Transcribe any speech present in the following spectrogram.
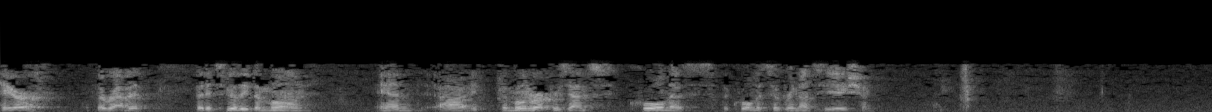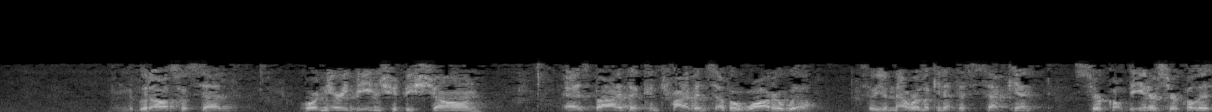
hare, the rabbit, but it's really the moon and uh, it, the moon represents coolness, the coolness of renunciation. And the Buddha also said, ordinary beings should be shown as by the contrivance of a water wheel. So now we're looking at the second circle. The inner circle is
